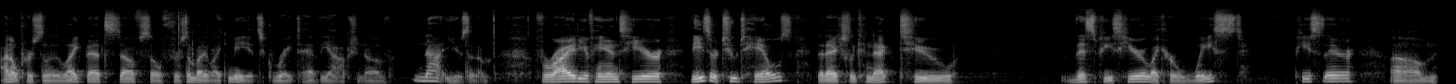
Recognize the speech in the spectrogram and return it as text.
I don't personally like that stuff, so for somebody like me, it's great to have the option of not using them. Variety of hands here. These are two tails that actually connect to this piece here, like her waist piece there. Um,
